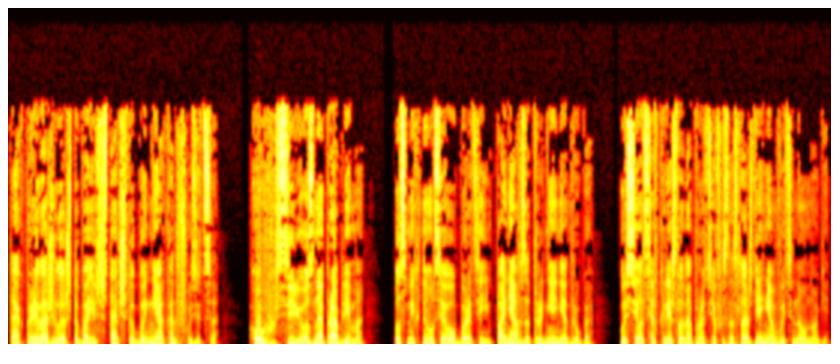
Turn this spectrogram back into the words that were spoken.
Так приложила, что боюсь встать, чтобы не оконфузиться». «Ух, серьезная проблема», Усмехнулся оборотень, поняв затруднение друга. Уселся в кресло напротив и с наслаждением вытянул ноги.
